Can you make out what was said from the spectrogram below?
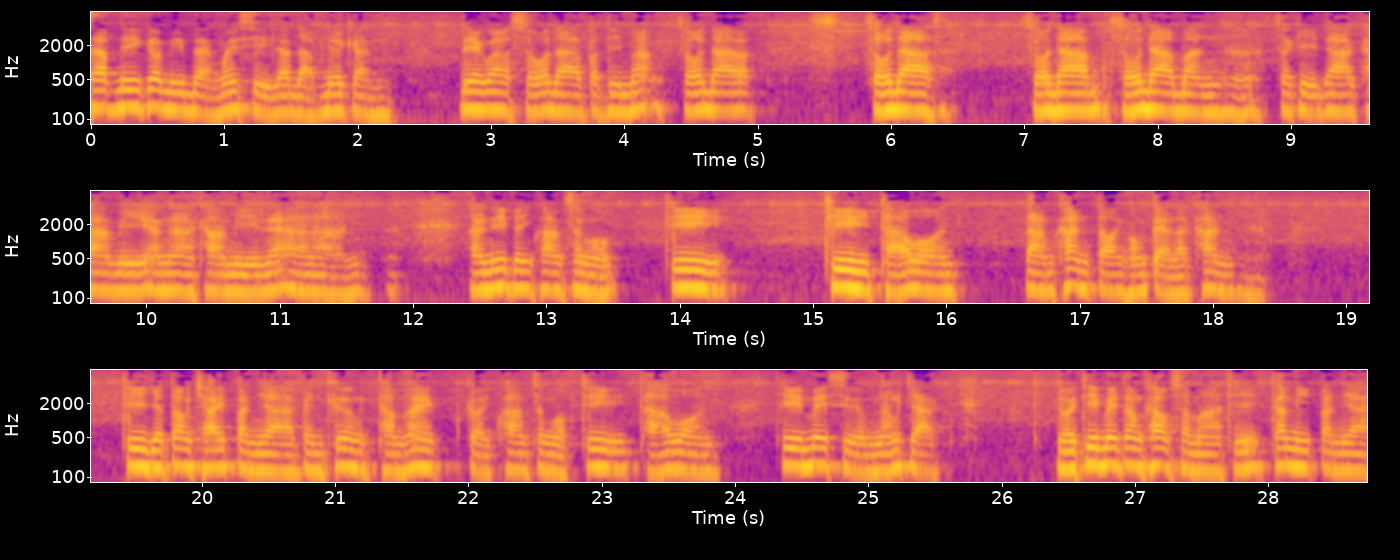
ทรัพย์นี้ก็มีแบ่งไว้สี่ระดับด้วยกัน เรียกว่าโสดาปฏิมะโสดาโสดาโสดาโสดาบันสกิดาคามี อนาคามีและอรหันต์อันนี้เป็นความสงบที่ที่ถาวรตามขั้นตอนของแต่ละขั้น ที่จะต้องใช้ปัญญาเป็นเครื่องทำให้เกิดความสงบที่ถาวรที่ไม่เสื่อมหลังจาก โดยที่ไม่ต้องเข้าสมาธิถ้ามีปัญญา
